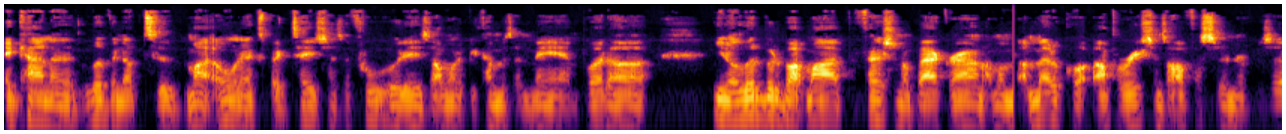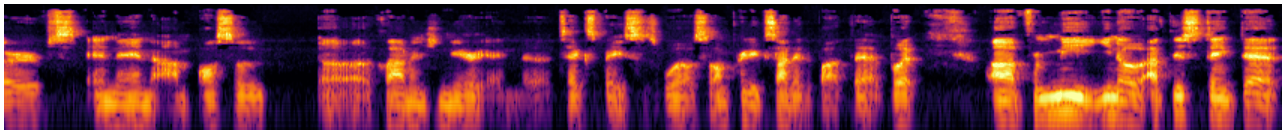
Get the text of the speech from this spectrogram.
and kind of living up to my own expectations of who it is I want to become as a man. But uh, you know, a little bit about my professional background. I'm a medical operations officer in the reserves, and then I'm also uh, a cloud engineer in the tech space as well. So I'm pretty excited about that. But uh, for me, you know, I just think that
